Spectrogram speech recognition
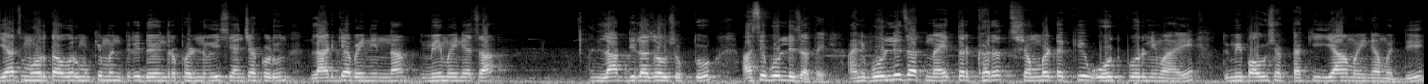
याच मुहूर्तावर मुख्यमंत्री देवेंद्र फडणवीस यांच्याकडून लाडक्या बहिणींना मे महिन्याचा लाभ दिला जाऊ शकतो असे बोलले जात आहे. आणि बोलले जात नाही तर खरंच शंभर टक्के ओट पौर्णिमा आहे. तुम्ही पाहू शकता की या महिन्यामध्ये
